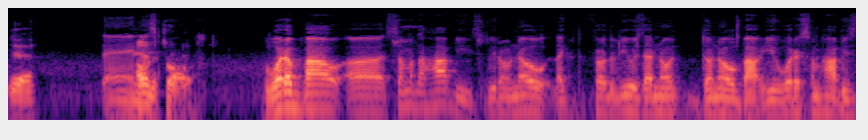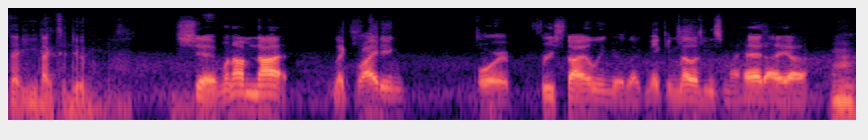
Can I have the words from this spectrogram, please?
yeah, Dang, I that's cool. What about uh some of the hobbies? We don't know, like for the viewers that know don't know about you. What are some hobbies that you like to do? Shit, when I'm not like writing or freestyling or like making melodies in my head, I uh Mm.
